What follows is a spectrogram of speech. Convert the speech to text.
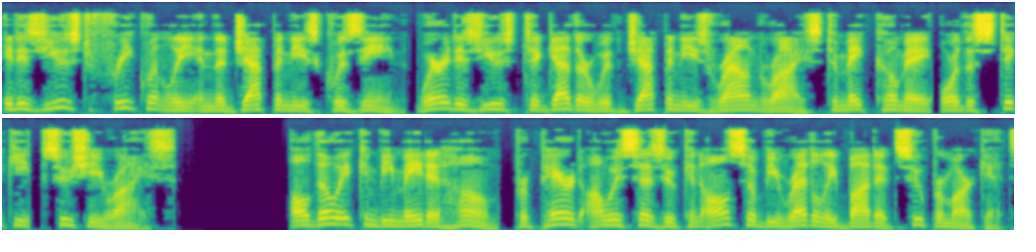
It is used frequently in the Japanese cuisine, where it is used together with Japanese round rice to make kome or the sticky, sushi rice. Although it can be made at home, prepared awasezu can also be readily bought at supermarkets.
